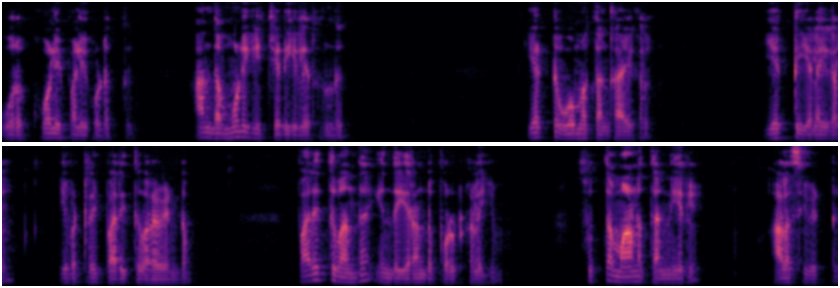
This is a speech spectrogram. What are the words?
ஒரு கோழி பலி கொடுத்து அந்த மூலிகை செடியிலிருந்து எட்டு ஓமத்தங்காய்கள் எட்டு இலைகள் இவற்றை பறித்து வர வேண்டும். பறித்து வந்த இந்த இரண்டு பொருட்களையும் சுத்தமான தண்ணீரில் அலசிவிட்டு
